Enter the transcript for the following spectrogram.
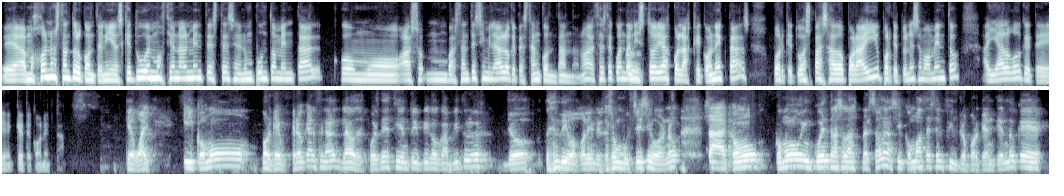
eh, a lo mejor no es tanto el contenido, es que tú emocionalmente estés en un punto mental como bastante similar a lo que te están contando, ¿no? A veces te cuentan historias con las que conectas porque tú has pasado por ahí, porque tú en ese momento hay algo que te, que te conecta. Qué guay. Y cómo, porque creo que al final, claro, después de ciento y pico capítulos, yo te digo, jolín, es que son muchísimos, ¿no? O sea, ¿cómo, ¿cómo encuentras a las personas y cómo haces el filtro? Porque entiendo que,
